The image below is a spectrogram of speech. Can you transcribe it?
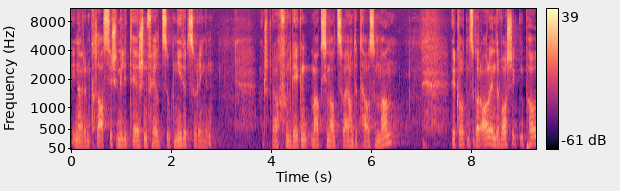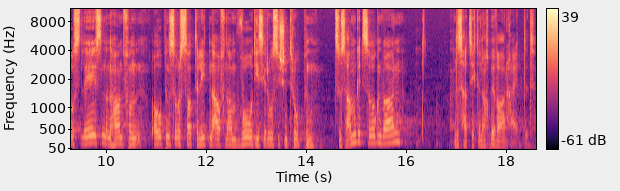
in einem klassischen militärischen Feldzug niederzuringen. Man sprach von gegen maximal 200.000 Mann. Wir konnten sogar alle in der Washington Post lesen, anhand von Open Source Satellitenaufnahmen, wo diese russischen Truppen zusammengezogen waren. Und das hat sich dann auch bewahrheitet.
